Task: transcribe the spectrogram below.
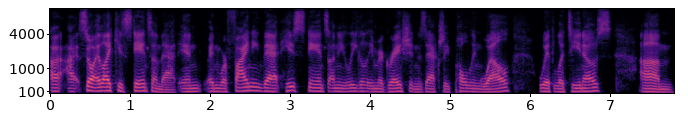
I, so I like his stance on that, and and we're finding that his stance on illegal immigration is actually polling well with Latinos. Um,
